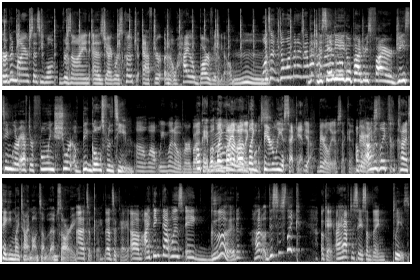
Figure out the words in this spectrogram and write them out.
Urban Meyer says he won't resign as Jaguars coach after an Ohio bar video. Once I, don't one minute. Mm. The San Diego Padres fired Jayce Tingler after falling short of big goals for the team. Oh well, we went over, but Okay, but like were by really uh, like close. barely a second. Yeah, barely a second. Okay, barely I was like kind of taking my time on some of them. Sorry. That's okay. That's okay. Um, I think that was a good huddle. This is like, okay, I have to say something. Please.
